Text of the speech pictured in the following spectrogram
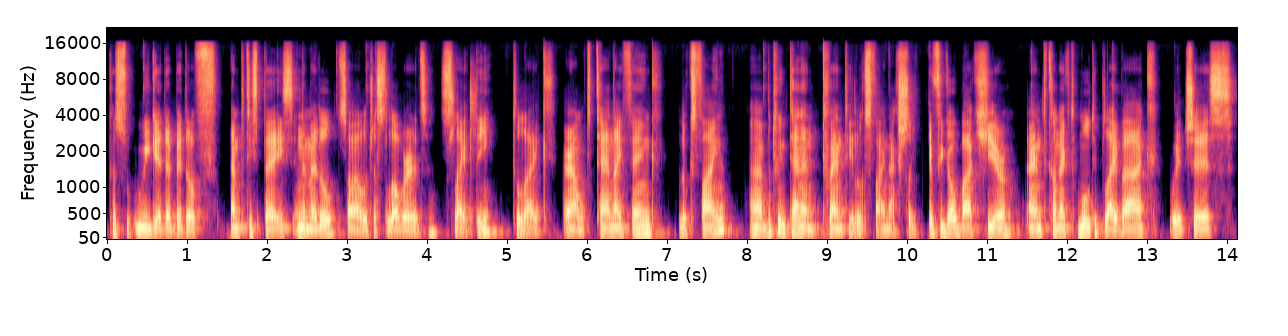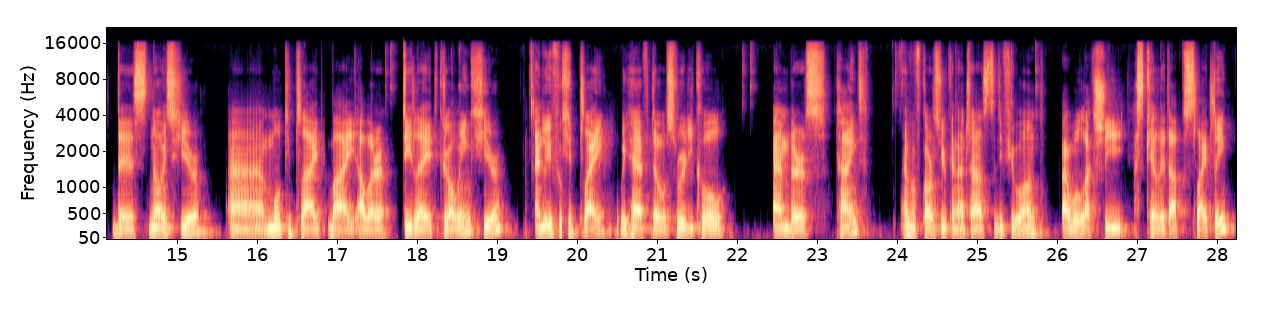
because we get a bit of empty space in the middle. So I'll just lower it slightly to like around 10, I think. Looks fine. Uh, between 10 and 20 looks fine actually. If we go back here and connect multiply back, which is this noise here, uh, multiplied by our delayed growing here, and if we hit play, we have those really cool embers kind. And of course, you can adjust it if you want. I will actually scale it up slightly.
